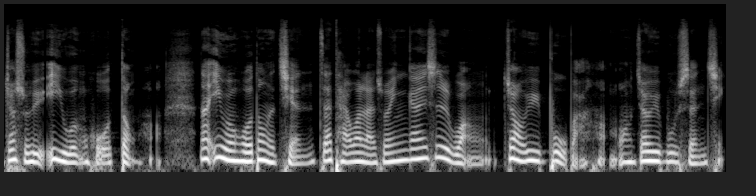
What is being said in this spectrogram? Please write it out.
比较属于艺文活动哈，那艺文活动的钱在台湾来说，应该是往教育部吧，哈，往教育部申请。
